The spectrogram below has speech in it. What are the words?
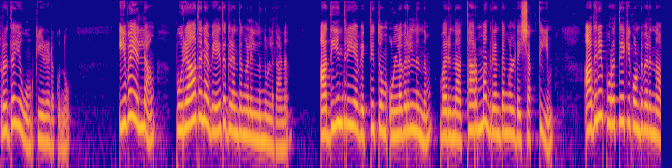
ഹൃദയവും കീഴടക്കുന്നു. ഇവയെല്ലാം പുരാതന വേദഗ്രന്ഥങ്ങളിൽ നിന്നുള്ളതാണ്. അതീന്ദ്രിയ വ്യക്തിത്വം ഉള്ളവരിൽ നിന്നും വരുന്ന ധർമ്മഗ്രന്ഥങ്ങളുടെ ശക്തിയും അതിനെ പുറത്തേക്ക് കൊണ്ടുവരുന്ന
